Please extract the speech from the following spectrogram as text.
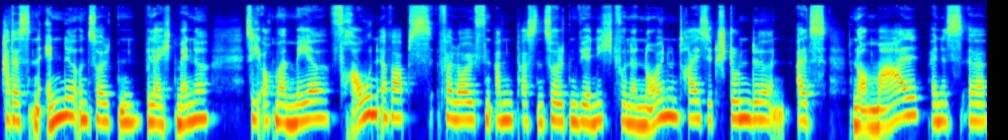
hat das ein Ende und sollten vielleicht Männer sich auch mal mehr Frauenerwerbsverläufen anpassen, sollten wir nicht von der 39 Stunden als normal eines äh,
